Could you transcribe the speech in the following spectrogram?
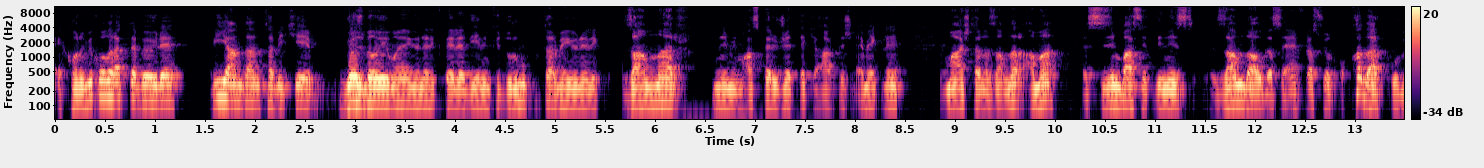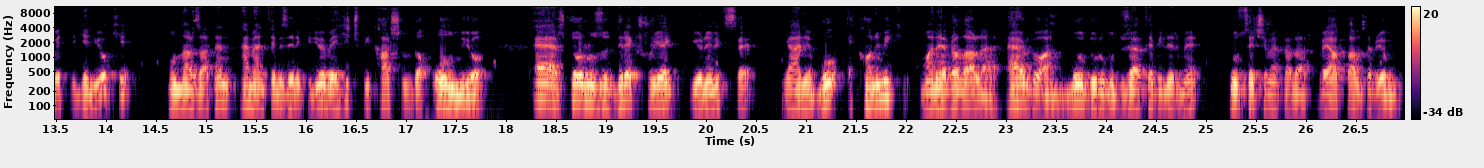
Ekonomik olarak da böyle. Bir yandan tabii ki göz boyamaya yönelik böyle diyelim ki durumu kurtarmaya yönelik zamlar, ne bileyim asgari ücretteki artış, emekli maaşlarına zamlar ama sizin bahsettiğiniz zam dalgası, enflasyon o kadar kuvvetli geliyor ki bunlar zaten hemen temizlenip gidiyor ve hiçbir karşılığı da olmuyor. Eğer sorunuzu direkt şuraya yönelikse yani bu ekonomik manevralarla Erdoğan bu durumu düzeltebilir mi? Bu seçime kadar veyahut da anlatabiliyor muyum?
